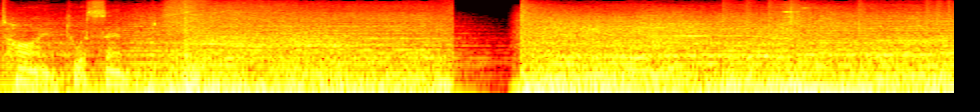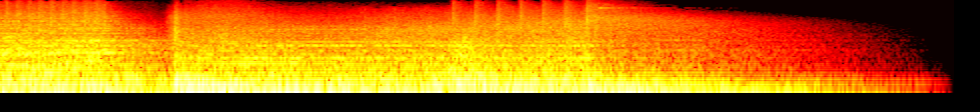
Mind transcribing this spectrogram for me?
Time to ascend.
